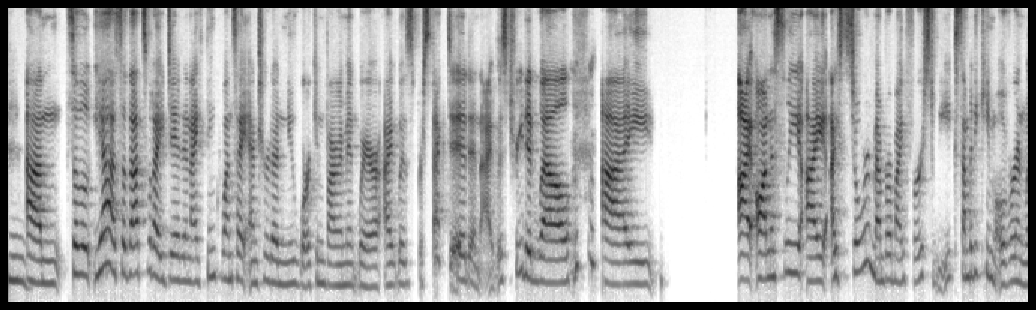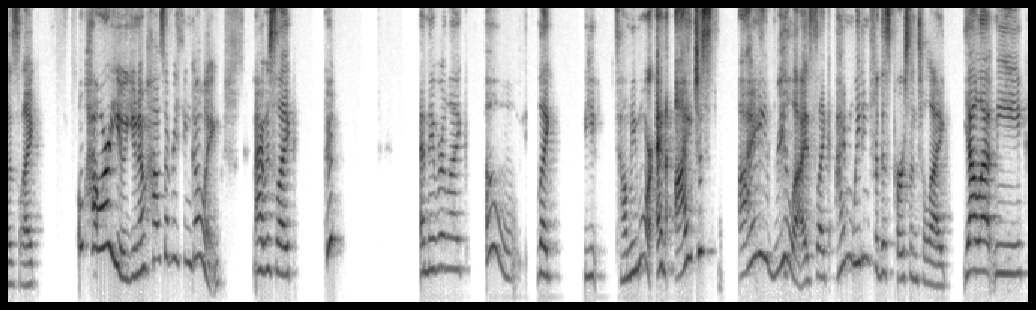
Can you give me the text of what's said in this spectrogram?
Mm. Um, so yeah, so that's what I did. And I think once I entered a new work environment where I was respected and I was treated well, I I honestly I I still remember my first week. Somebody came over and was like, Oh, how are you? You know, how's everything going? And I was like, good. And they were like, Oh, like you tell me more. And I just I realized like I'm waiting for this person to like yell at me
